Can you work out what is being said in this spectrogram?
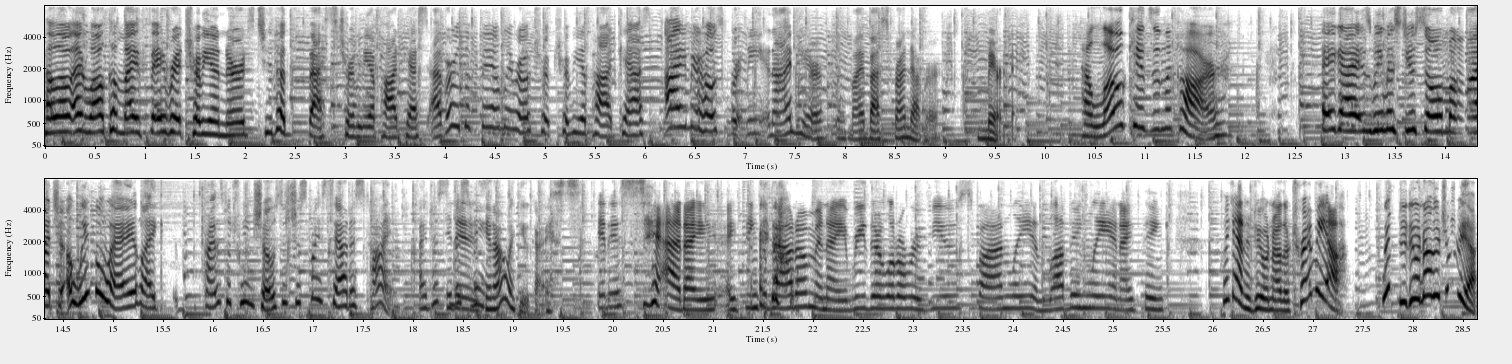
Hello and welcome, my favorite trivia nerds, to the best trivia podcast ever, the Family Road Trip Trivia Podcast. I'm your host, Brittany, and I'm here with my best friend ever, Meredith. Hello, kids in the car. Hey guys, we missed you so much. A week away, like times between shows, is just my saddest time. I just It miss is. hanging out with you guys. It is sad. I, I think about them and I read their little reviews fondly and lovingly, and I think we got to do another trivia. We have to do another trivia.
